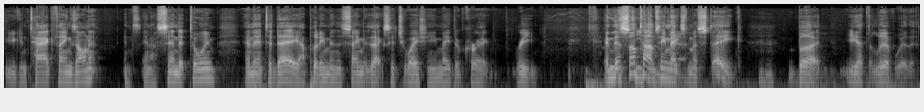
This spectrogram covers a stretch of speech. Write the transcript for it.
you can tag things on it, and, and I send it to him. And then today I put him in the same exact situation. He made the correct read. And then sometimes he makes that? a mistake, but you have to live with it.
